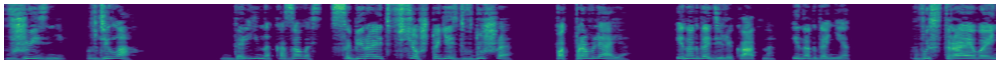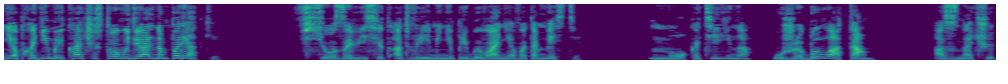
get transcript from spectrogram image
в жизни, в делах. Долина, казалось, собирает все, что есть в душе, подправляя, иногда деликатно, иногда нет, выстраивая необходимые качества в идеальном порядке. Все зависит от времени пребывания в этом месте. Но Катерина уже была там, а значит,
